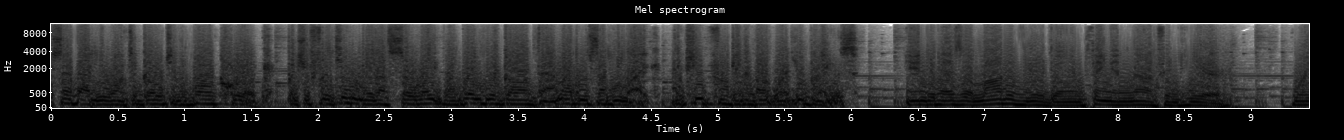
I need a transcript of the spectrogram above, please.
you said that you want to go to the ball quick, but you freaking made us so late by bringing your goddamn items that you like, and keep forgetting about what you brings. And it has a lot of your damn thing enough in here. When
